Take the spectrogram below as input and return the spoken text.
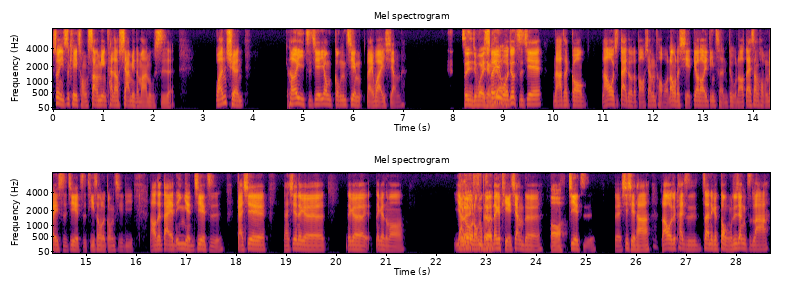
所以你是可以从上面看到下面的马努斯的，完全可以直接用弓箭来外箱，所以你就外箱，所以我就直接拿着弓。然后我就带着我的宝箱头，让我的血掉到一定程度，然后戴上红泪石戒指，提升我的攻击力，然后再戴鹰眼戒指，感谢感谢那个那个那个什么亚洛龙的那个铁匠的哦戒指，哦、对，谢谢他。然后我就开始在那个洞，我就这样子拉，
